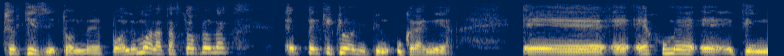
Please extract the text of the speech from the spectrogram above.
ξορκίζει τον ε, πόλεμο αλλά ταυτόχρονα περκυκλώνει την Ουκρανία. Έχουμε την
